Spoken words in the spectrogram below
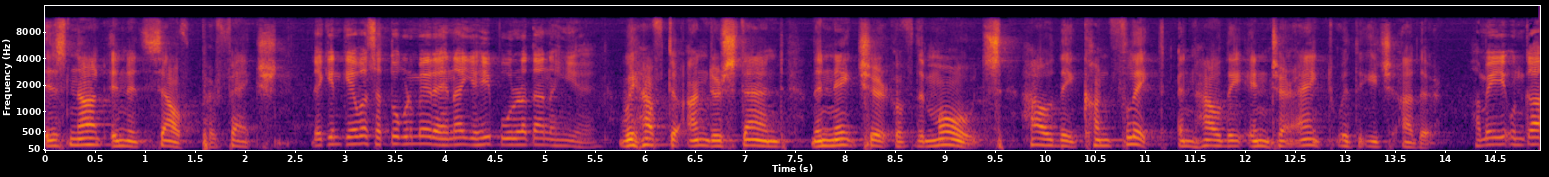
is not in itself perfection. लेकिन केवल सत्वगुण में रहना यही पूर्णता नहीं है We have to understand the nature of the modes, how they conflict and how they interact with each other. हमें उनका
